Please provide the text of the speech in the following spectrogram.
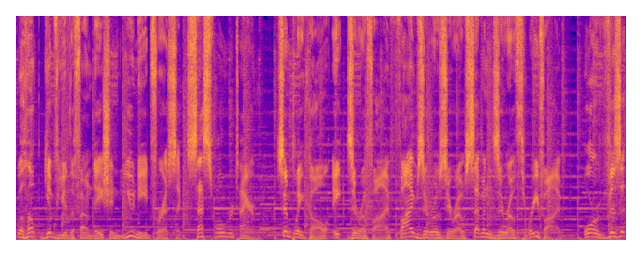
will help give you the foundation you need for a successful retirement. Simply call 805 500 7035 or visit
